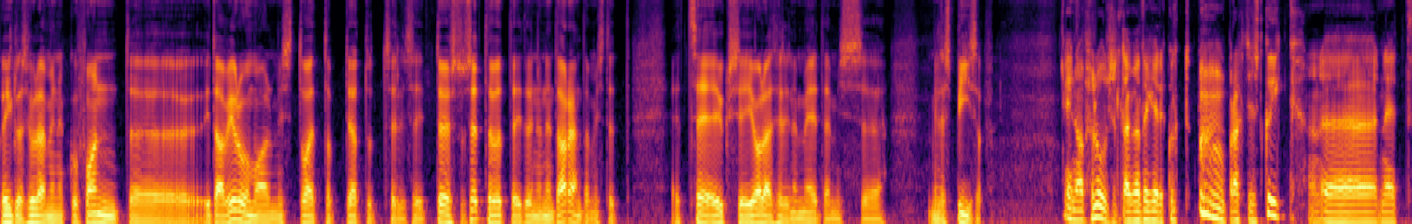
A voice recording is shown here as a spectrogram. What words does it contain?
õiglase ülemineku fond äh, Ida-Virumaal, mis toetab teatud selliseid tööstusettevõtteid, on ju, nende arendamist, et et see üksi ei ole selline meede, mis, millest piisab. Ei no absoluutselt, aga tegelikult praktiliselt kõik need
